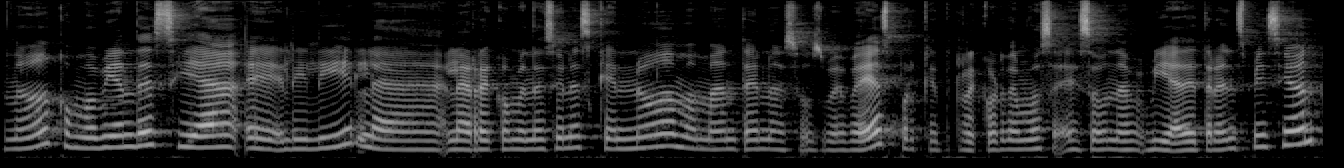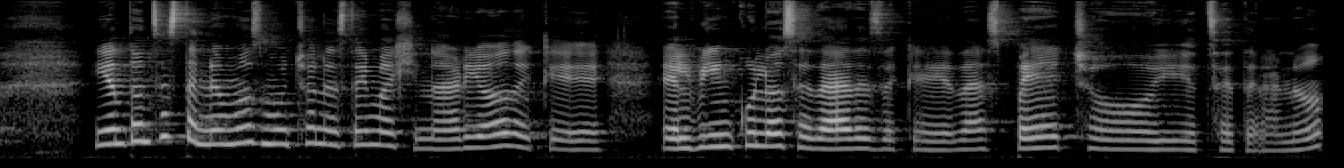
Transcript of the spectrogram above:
¿no? Como bien decía eh, Lili, la, recomendación es que no amamanten a sus bebés, porque recordemos, es una vía de transmisión. Y entonces tenemos mucho en este imaginario de que el vínculo se da desde que das pecho y etcétera, ¿no?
